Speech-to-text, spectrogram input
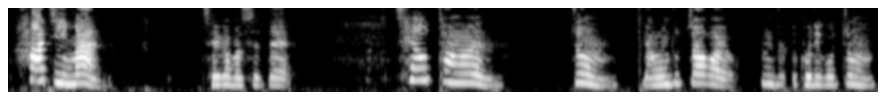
하지만 제가 봤을 때 새우탕은 좀 양도 작아요. 그리고 좀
